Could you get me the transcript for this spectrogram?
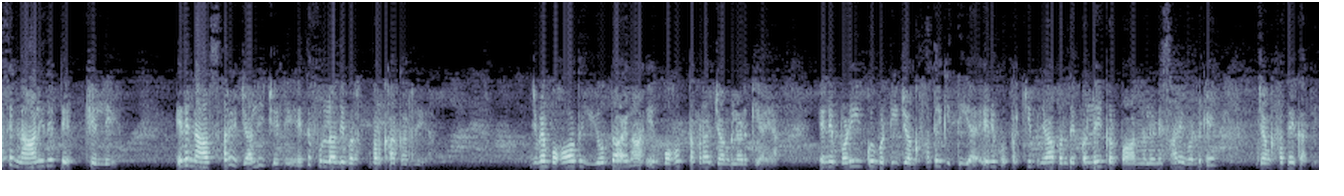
ਦੇਖੋ ਨਾਲ ਇਹਦੇ ਚੇਲੇ। ਇਹਦੇ ਨਾਲ ਸਾਰੇ ਜਾਲੀ ਚੇਲੇ, ਇਹ ਤੇ ਫੁੱਲਾਂ ਦੀ ਵਰ- ਵਰਖਾ ਕਰ ਰਹੇ ਆ। ਜਿਵੇਂ ਬਹੁਤ ਯੋਧਾ ਹੈ ਨਾ, ਇਹ ਬਹੁਤ ਤਕੜਾ ਜੰਗ ਲੜ ਕੇ ਆਇਆ। ਇਹਨੇ ਬੜੀ ਕੋਈ ਵੱਡੀ ਜੰਗ ਫਤਿਹ ਕੀਤੀ ਹੈ ਇਹਨੇ ਕੋਈ 25 50 ਬੰਦੇ ਇਕੱਲੇ ਹੀ ਕਿਰਪਾਨ ਨਾਲ ਇਹਨੇ ਸਾਰੇ ਵੱਢ ਕੇ ਜੰਗ ਫਤਿਹ ਕਰ ਲਈ।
